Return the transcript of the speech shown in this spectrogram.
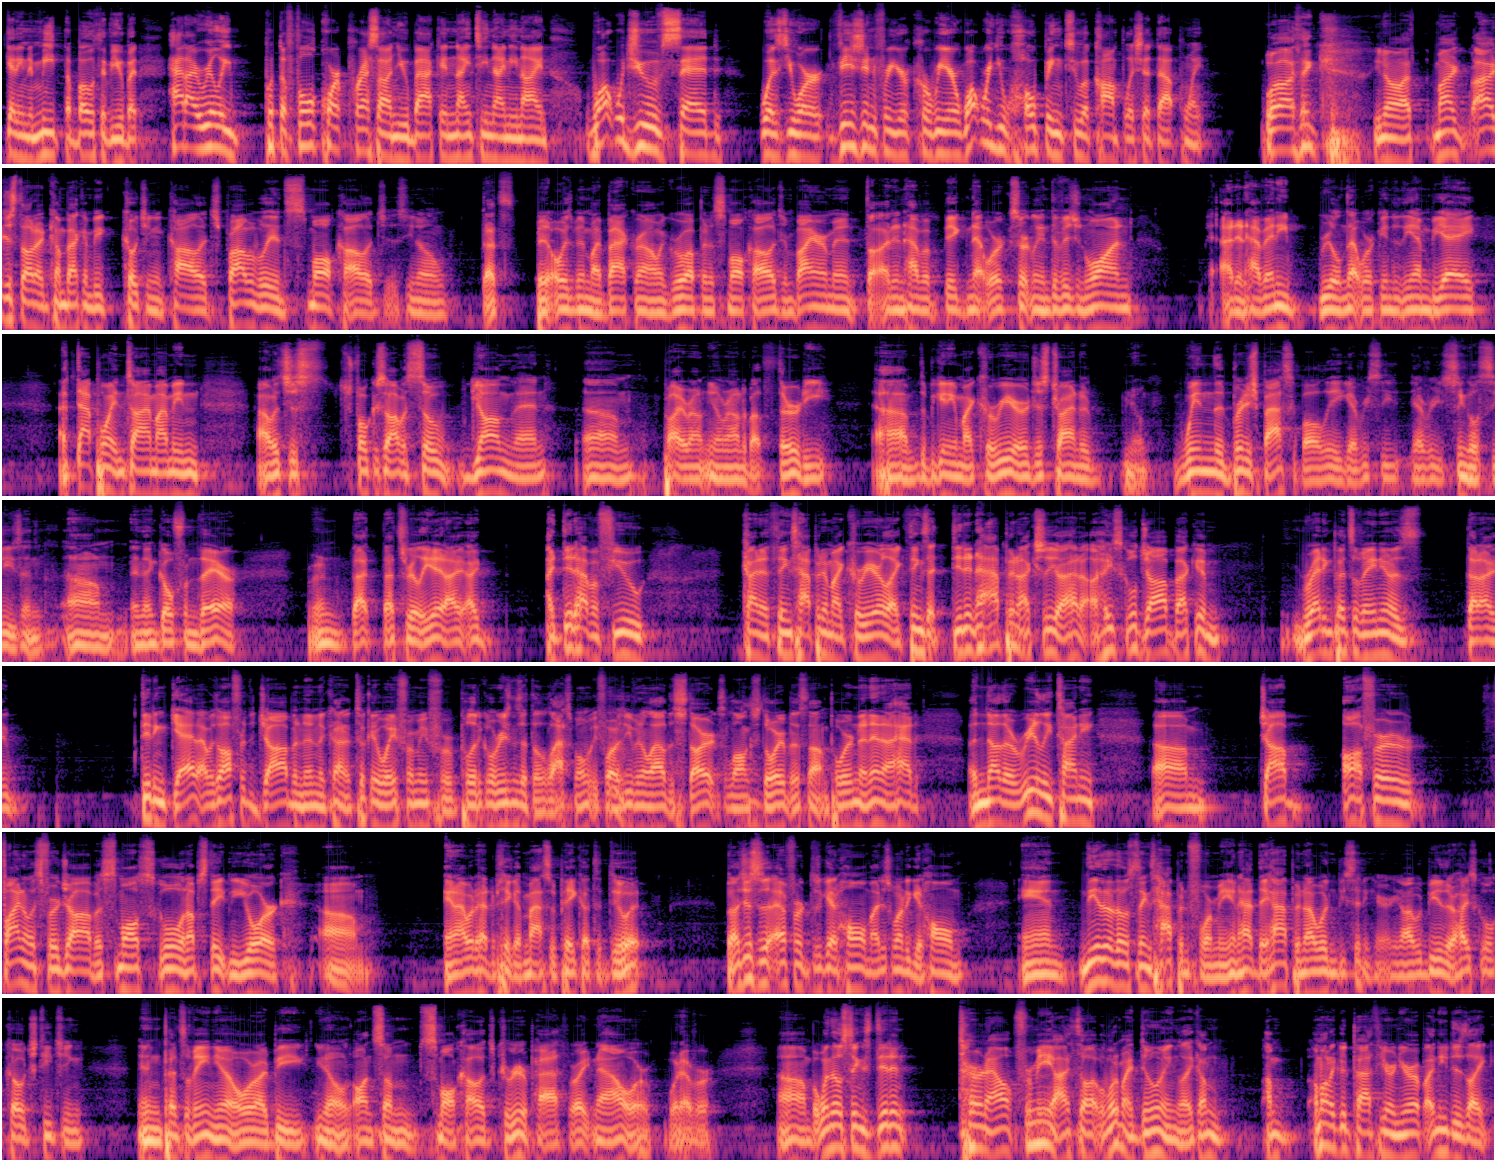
getting to meet the both of you. But had I really put the full court press on you back in 1999, what would you have said was your vision for your career? What were you hoping to accomplish at that point? Well, I think you know, I, my I just thought I'd come back and be coaching in college, probably in small colleges. You know, that's been, always been my background. We grew up in a small college environment. I didn't have a big network, certainly in Division One. I. I didn't have any real network into the NBA. At that point in time, I mean, I was just focused. I was so young then, um, probably around you know around about thirty, um, the beginning of my career, just trying to you know win the British Basketball League every se- every single season, um, and then go from there. And that that's really it. I, I I did have a few kind of things happen in my career, like things that didn't happen. Actually, I had a high school job back in Reading, Pennsylvania, is that I didn't get. I was offered the job, and then it kind of took it away from me for political reasons at the last moment before I was even allowed to start. It's a long story, but it's not important. And then I had another really tiny um, job offer, finalist for a job, a small school in upstate New York. Um, and I would have had to take a massive pay cut to do it. But just an effort to get home. I just wanted to get home. And neither of those things happened for me. And had they happened, I wouldn't be sitting here. You know, I would be either a high school coach teaching in Pennsylvania or I'd be, you know, on some small college career path right now or whatever. Um, but when those things didn't turn out for me, I thought, well, what am I doing? Like I'm I'm I'm on a good path here in Europe. I need to like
